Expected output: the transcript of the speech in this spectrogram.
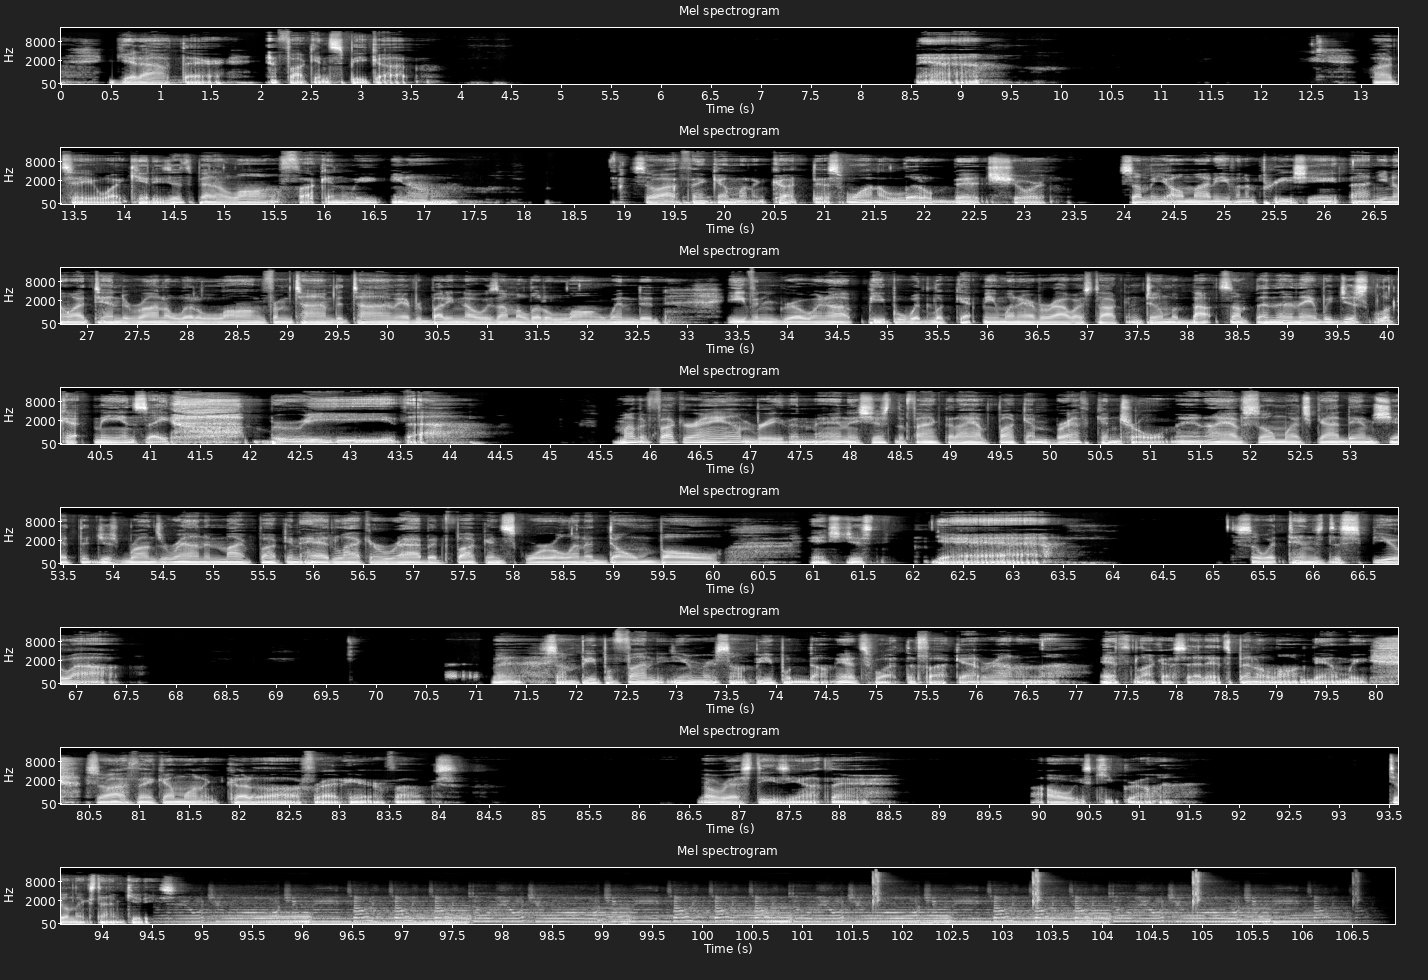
Get out there and fucking speak up. Yeah. Well, I tell you what, kiddies, it's been a long fucking week, you know. So I think I'm going to cut this one a little bit short. Some of y'all might even appreciate that. You know, I tend to run a little long from time to time. Everybody knows I'm a little long winded even growing up, people would look at me whenever I was talking to them about something, and they would just look at me and say, breathe. Motherfucker, I am breathing, man. It's just the fact that I have fucking breath control, man. I have so much goddamn shit that just runs around in my fucking head like a rabid fucking squirrel in a dome bowl. It's just yeah. So it tends to spew out. But some people find it humorous, some people don't. It's what the fuck ever. around on the. It's like I said, it's been a long damn week. So I think I'm going to cut it off right here, folks. Y'all rest easy out there. I always keep growing. Till next time, kiddies.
